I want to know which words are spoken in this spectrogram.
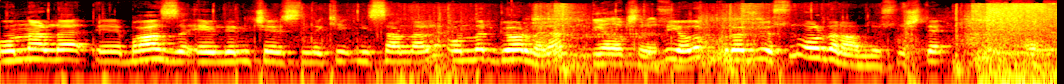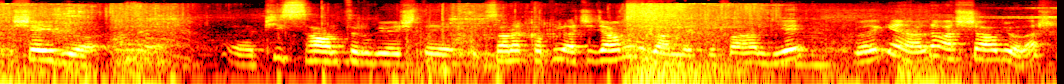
onlarla e, bazı evlerin içerisindeki insanlarla onları görmeden Diyalog kuruyorsun. diyalog kurabiliyorsun. Oradan anlıyorsun. İşte e, şey diyor e, pis hunter diyor işte sana kapıyı açacağımı mı zannettin falan diye böyle genelde aşağılıyorlar.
